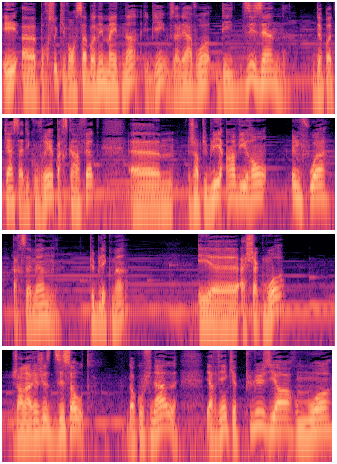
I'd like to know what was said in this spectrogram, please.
Et euh, pour ceux qui vont s'abonner maintenant, eh bien, vous allez avoir des dizaines de podcasts à découvrir parce qu'en fait, euh, j'en publie environ une fois par semaine publiquement. Et euh, à chaque mois, j'en enregistre 10 autres. Donc au final, il revient qu'il y a plusieurs mois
